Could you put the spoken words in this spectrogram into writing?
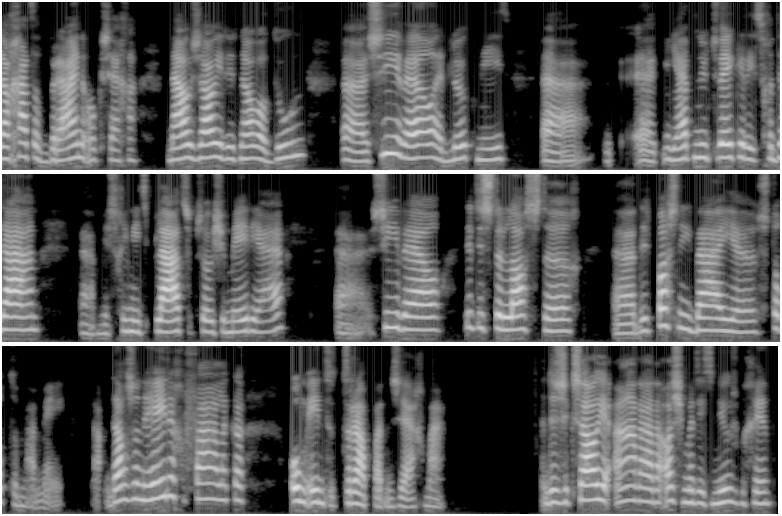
dan gaat dat brein ook zeggen: Nou, zou je dit nou wel doen? Uh, zie je wel, het lukt niet. Uh, uh, je hebt nu twee keer iets gedaan. misschien iets plaatsen op social media. Hè? zie je wel, dit is te lastig. dit past niet bij je. Stop er maar mee. Nou, dat is een hele gevaarlijke om in te trappen, zeg maar. Dus ik zou je aanraden, als je met iets nieuws begint,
